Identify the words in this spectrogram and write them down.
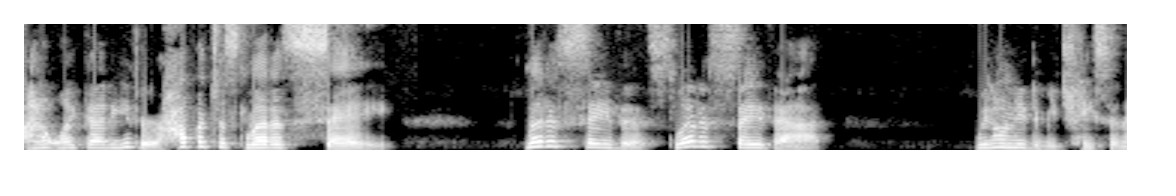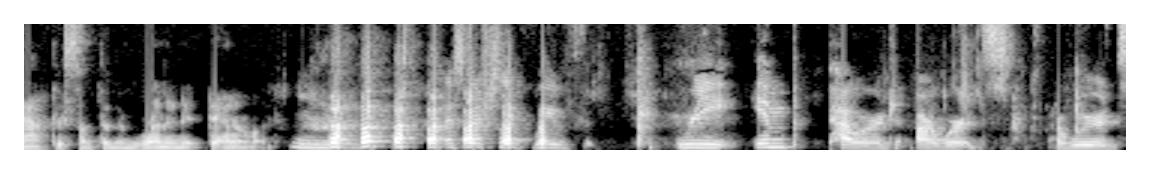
I don't like that either. How about just let us say? Let us say this. Let us say that. We don't need to be chasing after something and running it down. Mm-hmm. Especially if we've re-empowered our words, our words.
